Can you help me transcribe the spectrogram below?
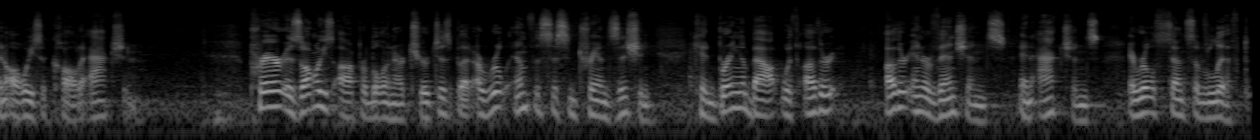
and always a call to action. Prayer is always operable in our churches, but a real emphasis in transition can bring about with other, other interventions and actions a real sense of lift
